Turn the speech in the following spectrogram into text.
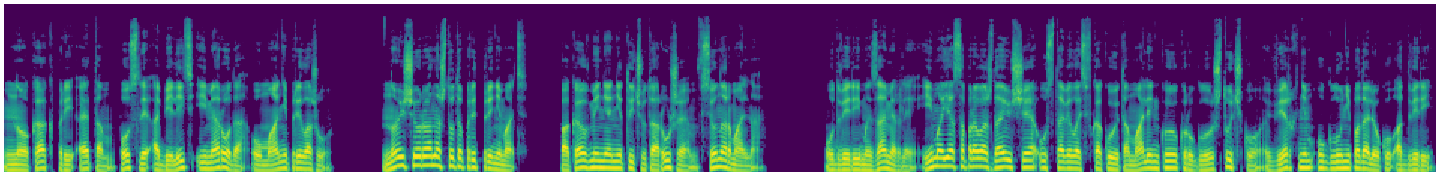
Но как при этом после обелить имя рода ума не приложу. Но еще рано что-то предпринимать. Пока в меня не тычут оружием, все нормально. У двери мы замерли, и моя сопровождающая уставилась в какую-то маленькую круглую штучку в верхнем углу неподалеку от двери.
